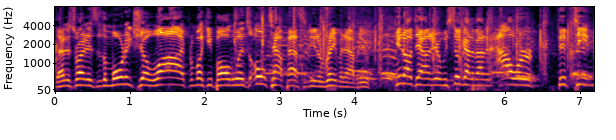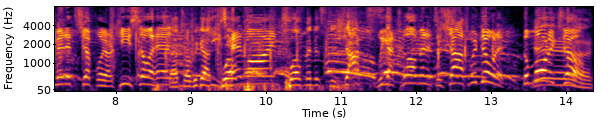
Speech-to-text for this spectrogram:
That is right. This is the morning show live from Lucky Baldwin's Old Town Pasadena, Raymond Avenue. Get on down here. We still got about an hour, 15 minutes. Jeff Boyarkey still ahead. That's right. We got Keys 12, headlines. 12 minutes to shots. We got 12 minutes to shots. We're doing it. The morning Yeah. show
